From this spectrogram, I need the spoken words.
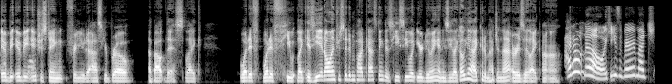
it would be it would be interesting for you to ask your bro about this. Like, what if what if he like is he at all interested in podcasting? Does he see what you're doing and is he like, oh yeah, I could imagine that, or is it like, uh, uh-uh. uh I don't know. He's very much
